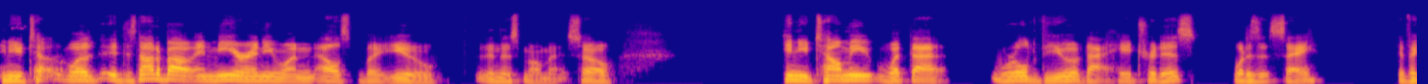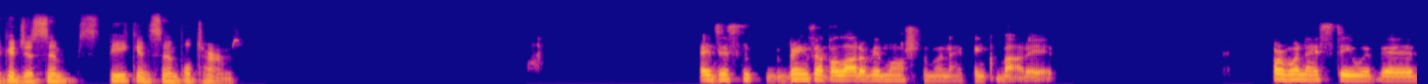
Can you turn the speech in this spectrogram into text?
Can you tell well it's not about me or anyone else but you in this moment. So can you tell me what that worldview of that hatred is? What does it say? If it could just sim- speak in simple terms. It just brings up a lot of emotion when I think about it, or when I stay with it.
